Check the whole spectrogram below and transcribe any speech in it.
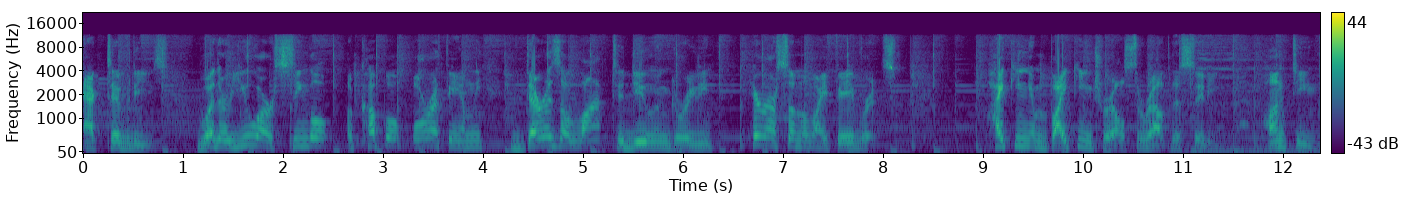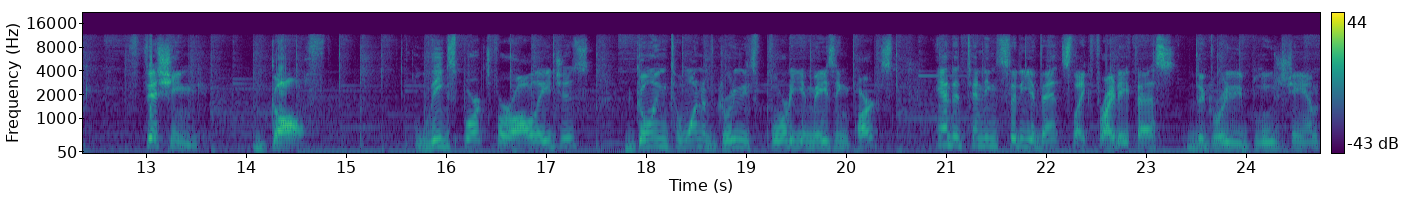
activities. Whether you are single, a couple, or a family, there is a lot to do in Greeley. Here are some of my favorites. Hiking and biking trails throughout the city, hunting, fishing, golf, league sports for all ages, going to one of Greeley's 40 amazing parks, and attending city events like Friday Fest, the Greeley Blues Jam,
